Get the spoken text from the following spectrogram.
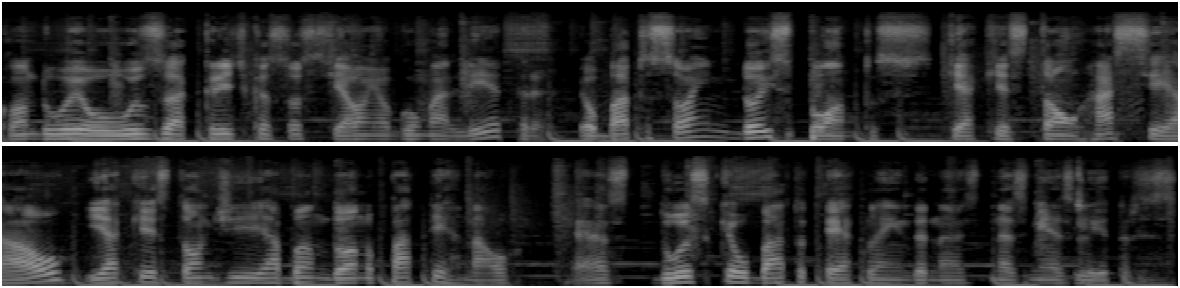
Quando eu uso a crítica social em alguma letra, eu bato só em dois pontos, que é a questão racial e a questão de abandono paternal. É as duas que eu bato tecla ainda nas, nas minhas letras,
